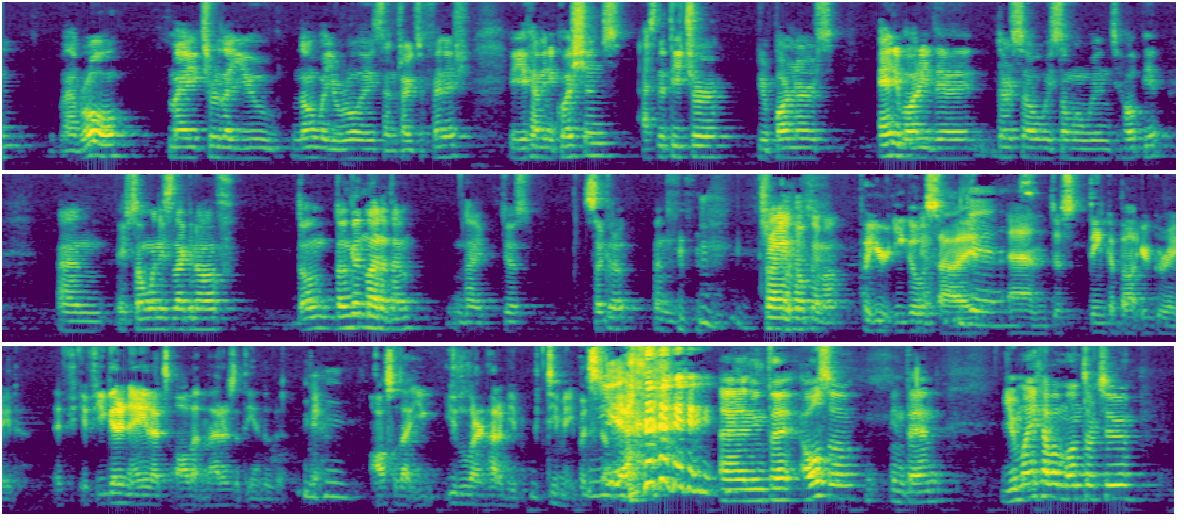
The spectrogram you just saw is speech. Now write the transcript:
a role, make sure that you know what your role is and try to finish. If you have any questions, ask the teacher, your partners, anybody. There, there's always someone willing to help you. And if someone is lagging off, don't don't get mad at them. Like just suck it up and try and help them out. Put your ego Yeah. aside Yes. and just think about your grade. If if you get an A, that's all that matters at the end of it. Mhm. Also, that you you learn how to be a teammate, but still. Yeah. And in the, also in the end, you might have a month or two,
